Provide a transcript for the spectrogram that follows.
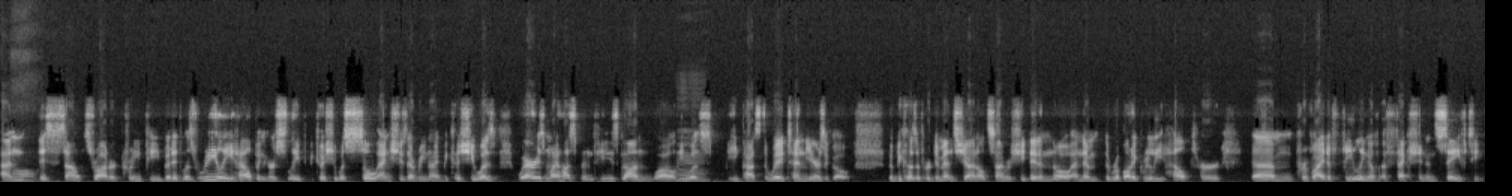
And oh. this sounds rather creepy, but it was really helping her sleep because she was so anxious every night because she was, where is my husband? He's gone. Well, mm. he was he passed away 10 years ago. But because of her dementia and Alzheimer's, she didn't know. And then the robotic really helped her um, provide a feeling of affection and safety.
